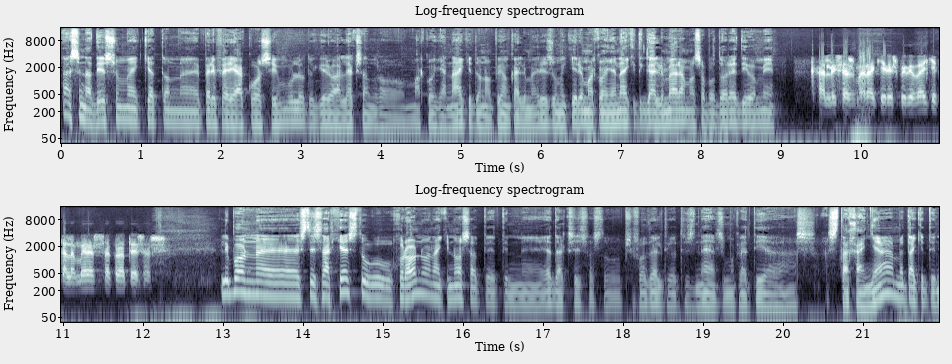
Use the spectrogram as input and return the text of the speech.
Να συναντήσουμε και τον ε, Περιφερειακό Σύμβουλο τον κύριο Αλέξανδρο Μαρκογιαννάκη τον οποίο καλημερίζουμε. Κύριε Μαρκογιαννάκη την καλημέρα μας από το Radio Me Καλή σας μέρα κύριε Σπυριδάκη. Καλημέρα στις ακροατές σας Λοιπόν, ε, στις αρχές του χρόνου ανακοινώσατε την ε, ένταξή σας στο ψηφοδέλτιο της Νέας Δημοκρατίας στα Χανιά μετά και την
